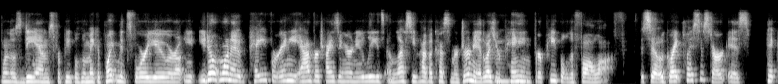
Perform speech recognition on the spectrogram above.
one of those DMs for people who make appointments for you or you, you don't want to pay for any advertising or new leads unless you have a customer journey otherwise you're mm-hmm. paying for people to fall off. So a great place to start is pick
